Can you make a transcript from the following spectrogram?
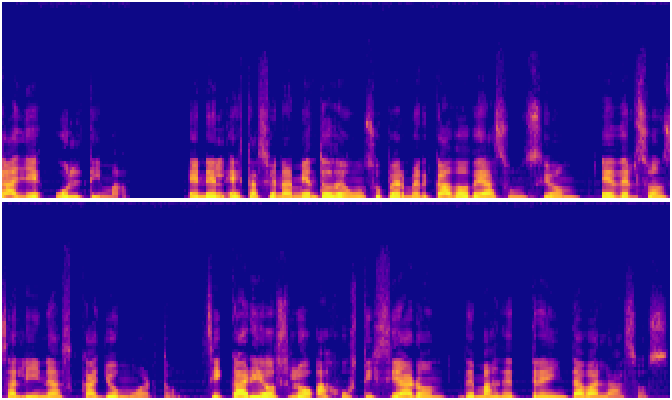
Calle Última. En el estacionamiento de un supermercado de Asunción, Ederson Salinas cayó muerto. Sicarios lo ajusticiaron de más de 30 balazos.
